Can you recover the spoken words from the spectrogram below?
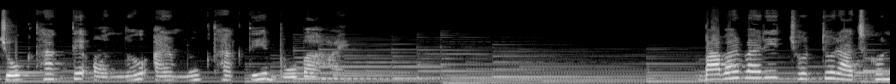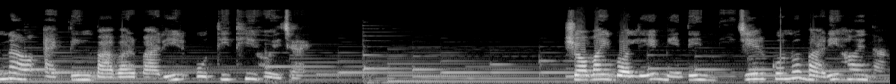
চোখ থাকতে অন্ধ আর মুখ থাকতে বোবা হয়। বাবার বাড়ির ছোট্ট রাজকন্যাও একদিন বাবার বাড়ির অতিথি হয়ে যায়। সবাই বলে, মেয়েদের নিজের কোনো বাড়ি হয় না।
